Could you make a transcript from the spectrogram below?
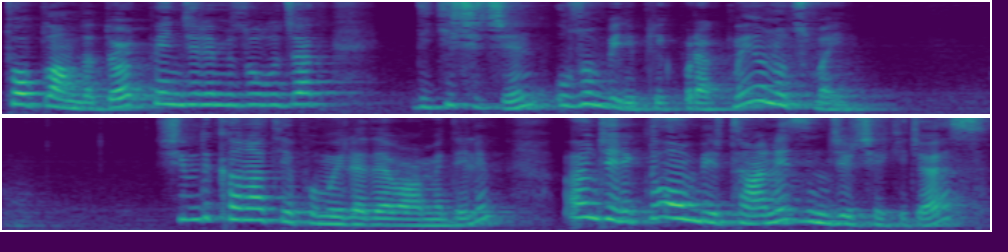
Toplamda 4 penceremiz olacak. Dikiş için uzun bir iplik bırakmayı unutmayın. Şimdi kanat yapımıyla devam edelim. Öncelikle 11 tane zincir çekeceğiz.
